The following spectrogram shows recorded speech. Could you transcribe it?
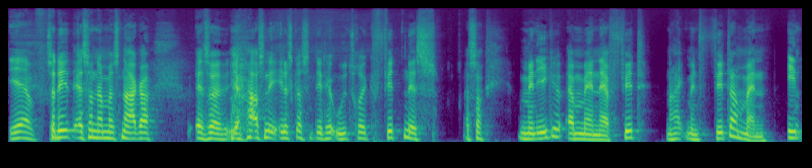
Ja. Så det altså, når man snakker, altså jeg har sådan, jeg elsker sådan det her udtryk, fitness, altså, men ikke, at man er fedt, nej, men fitter man ind,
